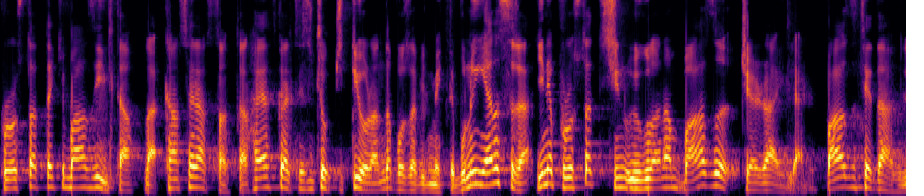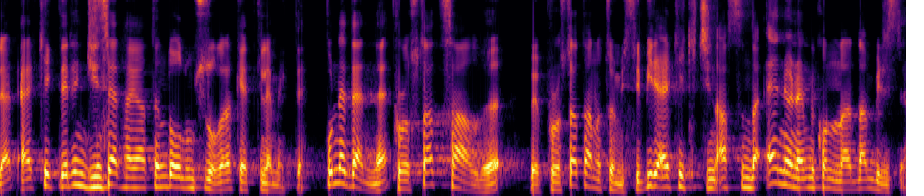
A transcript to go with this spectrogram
prostattaki bazı iltihaplar, kanser hastalıklar hayat kalitesini çok ciddi oranda bozabilmekte. Bunun yanı sıra yine prostat için uygulanan bazı cerrahiler, bazı tedaviler erkeklerin cinsel hayatında olumsuz olarak etkilemekte. Bu nedenle prostat sağlığı ve prostat anatomisi bir erkek için aslında en önemli konulardan birisi.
